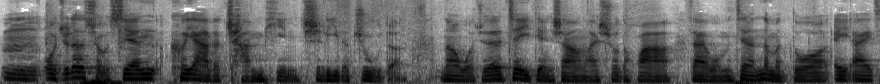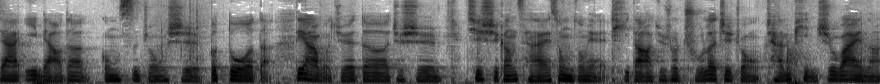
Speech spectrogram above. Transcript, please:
嗯，我觉得首先科亚的产品是立得住的。那我觉得这一点上来说的话，在我们见了那么多 AI 加医疗的公司中是不多的。第二，我觉得就是其实刚才宋总也提到，就是说除了这种产品之外呢，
